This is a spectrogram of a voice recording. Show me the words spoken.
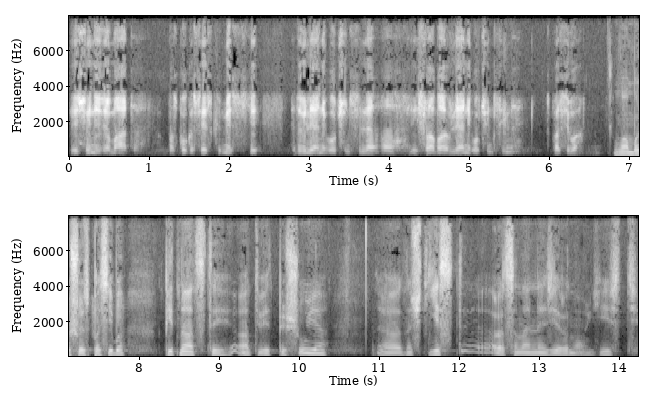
решение джамата, поскольку в сельской местности это влияние очень сильное, э, ислама влияние очень сильное. Спасибо. Вам большое спасибо. Пятнадцатый ответ пишу я. Э, значит, есть рациональное зерно. Есть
